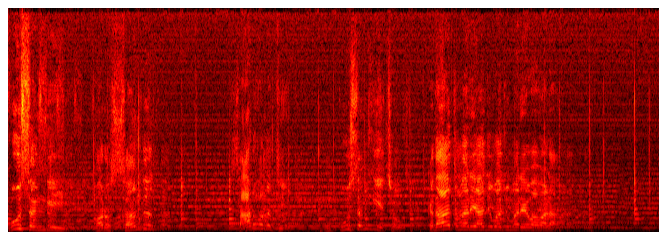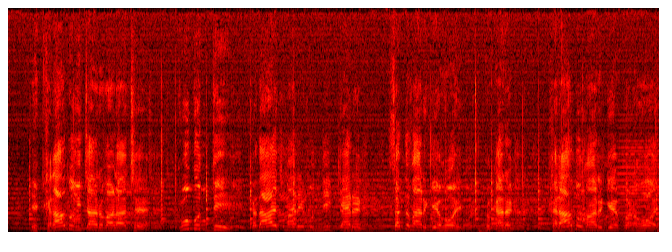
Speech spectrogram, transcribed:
કુસંગી. મારો સંગ સારો નથી. હું કુસંગી છું. કદાચ મારી આજુબાજુ મારે રહેવા વાળા એ ખરાબ વિચારવાળા છે. કુબુદ્ધિ, કદાચ મારી બુદ્ધિ ક્યારેક સતમાર્ગે હોય, તો ક્યારેક ખરાબ માર્ગે પણ હોય.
